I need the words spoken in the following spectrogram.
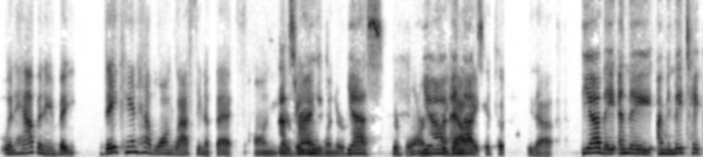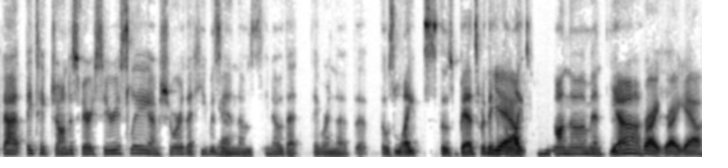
when happening, but they can have long lasting effects on that's your babies right. when they're yes they're born. Yeah, so, yeah and I could totally see that. Yeah, they and they I mean they take that they take jaundice very seriously. I'm sure that he was yeah. in those, you know, that they were in the, the those lights, those beds where they yeah. have the lights on them and yeah. Right, right, yeah.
